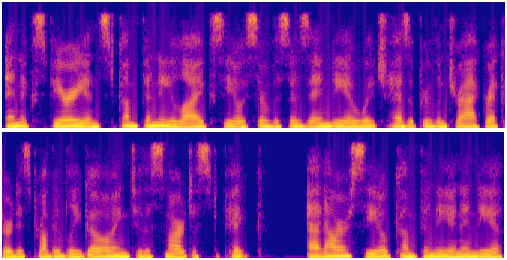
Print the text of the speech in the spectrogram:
An experienced company like SEO Services India, which has a proven track record, is probably going to the smartest pick. At our SEO company in India,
